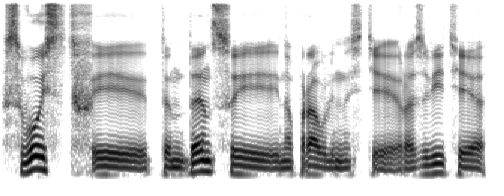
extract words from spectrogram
свойств и тенденций, и направленности развития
